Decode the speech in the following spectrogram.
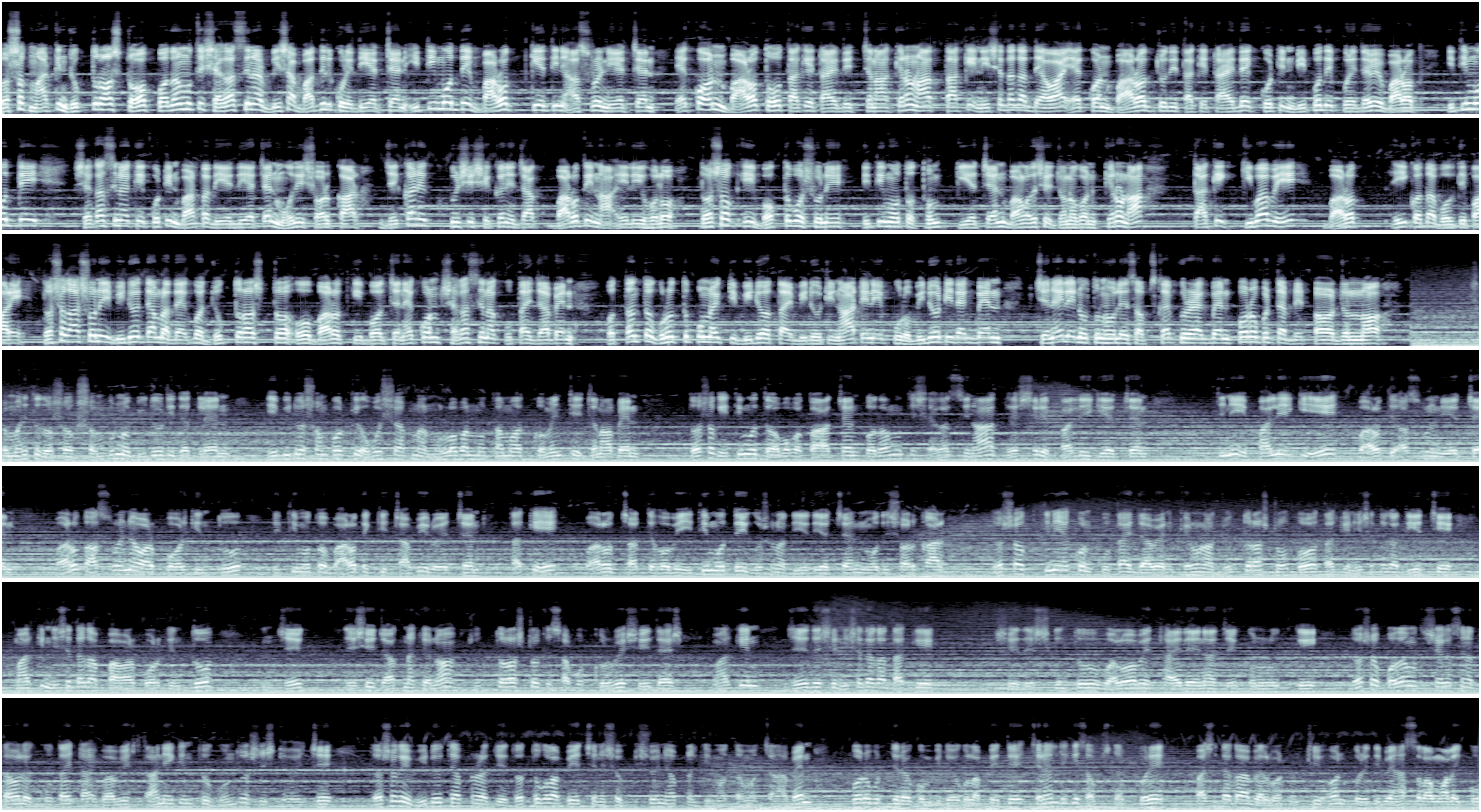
দর্শক, মার্কিন যুক্তরাষ্ট্র প্রধানমন্ত্রী শেখ হাসিনার ভিসা বাতিল করে দিয়েছেন। ইতিমধ্যে ভারতকে তিনি আশ্রয় নিয়েছেন। এখন ভারতও তাকে টাই দিচ্ছে না। কেননা তাকে নিষেধাজ্ঞা দেওয়ায় এখন ভারত যদি তাকে টাই দেয়, কঠিন বিপদে পড়ে যাবে ভারত। ইতিমধ্যেই শেখ হাসিনাকে কঠিন বার্তা দিয়ে দিয়েছেন মোদী সরকার। যেখানে খুশি সেখানে যাক, ভারতে না এলেই হলো। দর্শক, এই বক্তব্য শুনে রীতিমতো থমকিয়েছেন বাংলাদেশের জনগণ। কেননা তাকে কীভাবে ভারত এই কথা বলতে পারে। দর্শক, আসুন এই ভিডিওতে আমরা দেখব যুক্তরাষ্ট্র ও ভারত কি বলছেন। এখন শেখ হাসিনা কোথায় যাবেন? অত্যন্ত গুরুত্বপূর্ণ একটি ভিডিও, তাই ভিডিওটি না টেনে পুরো ভিডিওটি দেখবেন। চ্যানেলে নতুন হলে সাবস্ক্রাইব করে রাখবেন পরবর্তী আপডেট পাওয়ার জন্য। সম্মানিত দর্শক, সম্পূর্ণ ভিডিওটি দেখলেন। এই ভিডিও সম্পর্কে অবশ্যই আপনার মূল্যবান মতামত কমেন্টে জানাবেন। দর্শক, ইতিমধ্যে অবগত আছেন, প্রধানমন্ত্রী শেখ হাসিনা দেশ ছেড়ে পালিয়ে গিয়েছেন। তিনি পালিয়ে গিয়ে ভারতে আশ্রয় নিয়েছেন। ভারত আশ্রয় নেওয়ার পর কিন্তু রীতিমতো ভারত একটি চাপে রয়েছেন, তাকে ভারত ছাড়তে হবে ইতিমধ্যেই ঘোষণা দিয়ে দিয়েছেন মোদী সরকার। দর্শক, তিনি এখন কোথায় যাবেন? কেননা যুক্তরাষ্ট্র তো তাকে নিষেধাজ্ঞা দিয়েছে। মার্কিন নিষেধাজ্ঞা পাওয়ার পর কিন্তু যে দেশে যাক না কেন যুক্তরাষ্ট্রকে সাপোর্ট করবে সেই দেশ। মার্কিন যে দেশে নিষেধাজ্ঞা থাকে সে দেশ কিন্তু ভালোভাবে ঠাঁই দেয় না যে কোনো রূপকে দর্শক প্রধানমন্ত্রী শেখ হাসিনা তাহলে কোথায় ঠাঁই পাবে তা নিয়ে কিন্তু গুঞ্জন সৃষ্টি হয়েছে। দর্শক, এই ভিডিওতে আপনারা যে তথ্যগুলো পেয়েছেন, এসব বিষয় নিয়ে আপনার কি মতামত জানাবেন? পরবর্তী এরকম ভিডিওগুলো পেতে চ্যানেলটিকে সাবস্ক্রাইব করে পাশে থাকা বেল বাটনটি অন করে দিবেন। আসসালামু আলাইকুম।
